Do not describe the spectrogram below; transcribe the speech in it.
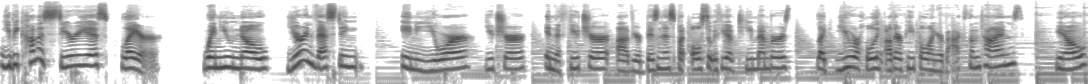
you become a serious player when you know you're investing in your future, in the future of your business, but also if you have team members, like you are holding other people on your back sometimes, you know,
